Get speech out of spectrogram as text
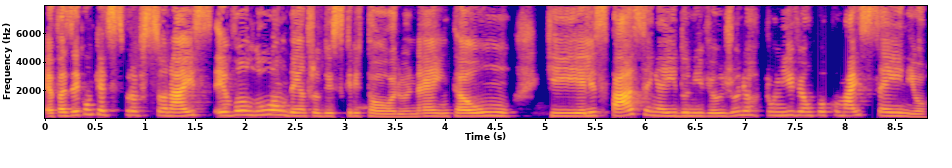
é fazer com que esses profissionais evoluam dentro do escritório, né? Então, que eles passem aí do nível júnior para um nível um pouco mais sênior.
